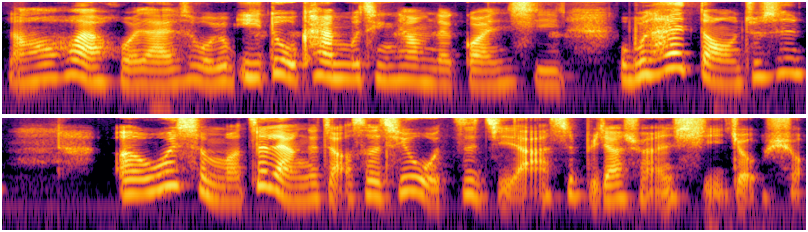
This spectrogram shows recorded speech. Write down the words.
然后后来回来的时候，我又一度看不清他们的关系。我不太懂，就是呃，为什么这两个角色？其实我自己啊是比较喜欢喜九雄，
